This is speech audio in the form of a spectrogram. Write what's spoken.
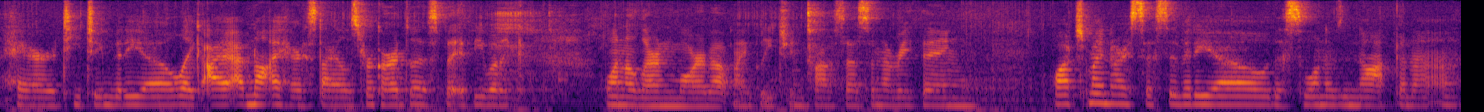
hair teaching video. Like I, I'm not a hairstylist regardless, but if you like want to learn more about my bleaching process and everything, watch my Narcissa video. This one is not gonna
